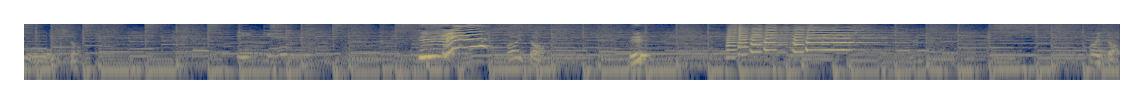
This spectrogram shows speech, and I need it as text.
うんおお来た。いけ。え入った。え？入った。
